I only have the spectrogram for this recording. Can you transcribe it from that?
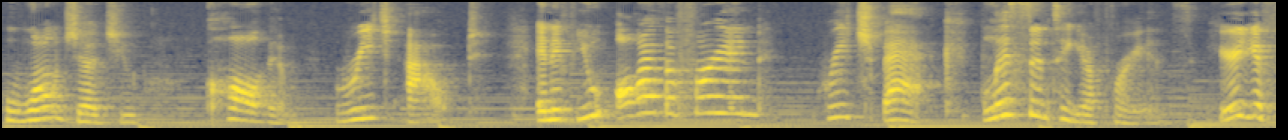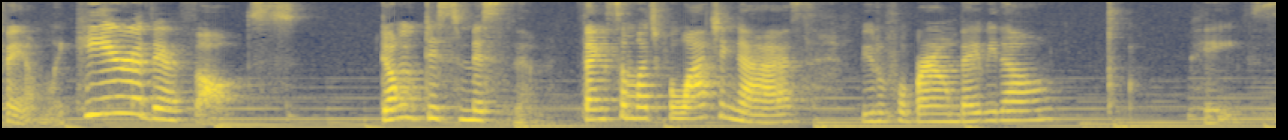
who won't judge you, call them, reach out. And if you are the friend, reach back. Listen to your friends, hear your family, hear their thoughts. Don't dismiss them. Thanks so much for watching, guys. Beautiful brown baby doll. Peace.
